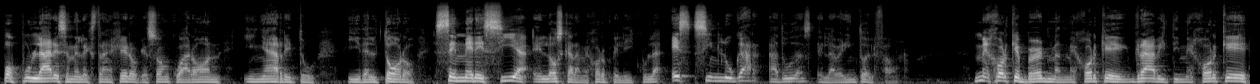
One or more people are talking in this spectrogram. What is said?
populares en el extranjero, que son Cuarón, Iñárritu y Del Toro, se merecía el Oscar a Mejor Película, es sin lugar a dudas El laberinto del fauno. Mejor que Birdman, mejor que Gravity, mejor que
